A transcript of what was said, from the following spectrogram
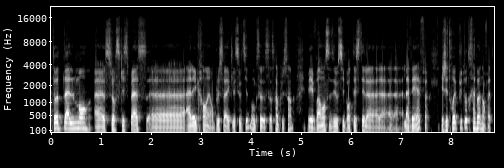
totalement euh, sur ce qui se passe euh, à l'écran et en plus avec les sous-titres, donc ça, sera plus simple. Mais vraiment, c'était aussi pour tester la, VF et j'ai trouvé plutôt très bonne en fait,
